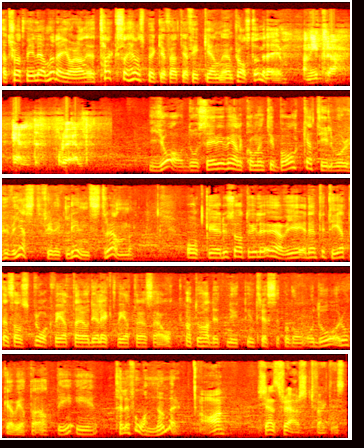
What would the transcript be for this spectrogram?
Jag tror att vi lämnar dig Göran. Tack så hemskt mycket för att jag fick en, en pratstund med dig. Anitra, eld. Har du eld? Ja, då säger vi välkommen tillbaka till vår huvudgäst Fredrik Lindström. Och eh, du sa att du ville överge identiteten som språkvetare och dialektvetare och, så här, och att du hade ett nytt intresse på gång. Och då råkar jag veta att det är telefonnummer. Ja, känns fräscht faktiskt.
